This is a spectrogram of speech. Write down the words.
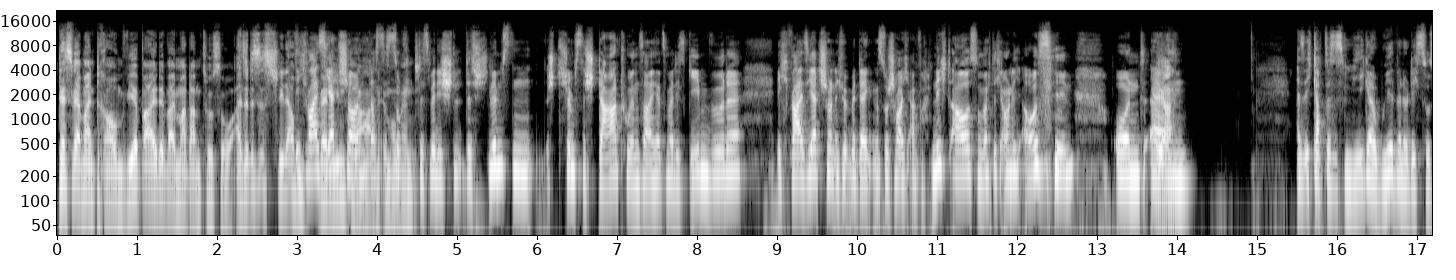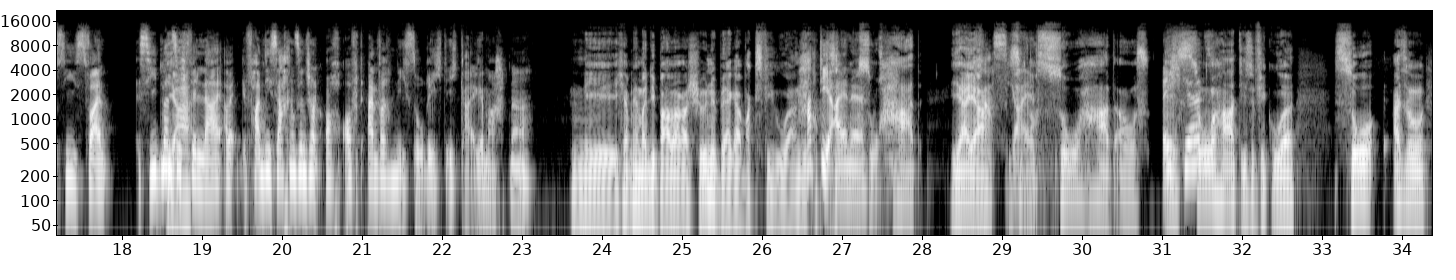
Das wäre mein Traum, wir beide bei Madame Tussauds. Also das ist steht auf Ich dem weiß jetzt schon, dass das so, das wäre die das schlimmsten, schlimmsten Statuen, sage ich jetzt mal, die es geben würde. Ich weiß jetzt schon, ich würde mir denken, so schaue ich einfach nicht aus, so möchte ich auch nicht aussehen. Und ähm, also ich glaube, das ist mega weird, wenn du dich so siehst. Vor allem sieht man Ja. sich vielleicht, aber vor allem die Sachen sind schon auch oft einfach nicht so richtig geil gemacht, ne? Nee, ich habe mir mal die Barbara Schöneberger Wachsfigur angeguckt. die sieht eine? So hart. Ja, ja. Krass, die geil. sieht auch so hart aus. Echt jetzt? So hart, diese Figur. So, also,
